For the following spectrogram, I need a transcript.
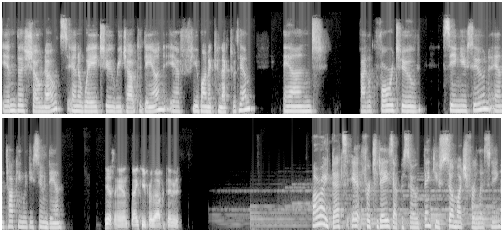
in the show notes and a way to reach out to Dan if you want to connect with him. And I look forward to seeing you soon and talking with you soon, Dan. Yes, Anne. Thank you for the opportunity. All right, that's it for today's episode. Thank you so much for listening.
